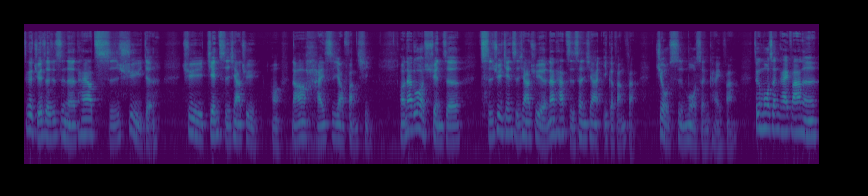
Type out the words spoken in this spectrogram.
这个抉择就是呢，他要持续的。去坚持下去，好，然后还是要放弃，好，那如果选择持续坚持下去了，那他只剩下一个方法，就是陌生开发。这个陌生开发呢，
